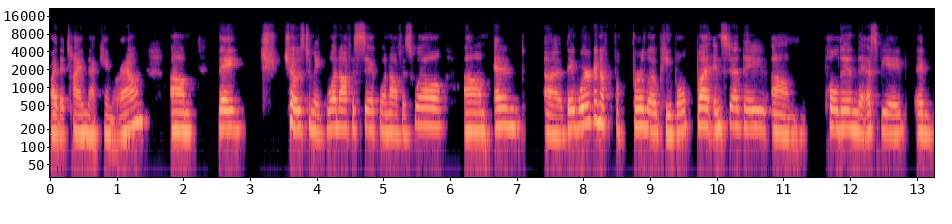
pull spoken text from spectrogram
by the time that came around. Um, they ch- chose to make one office sick, one office well, um, and uh, they were going to f- furlough people, but instead they um, pulled in the SBA and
